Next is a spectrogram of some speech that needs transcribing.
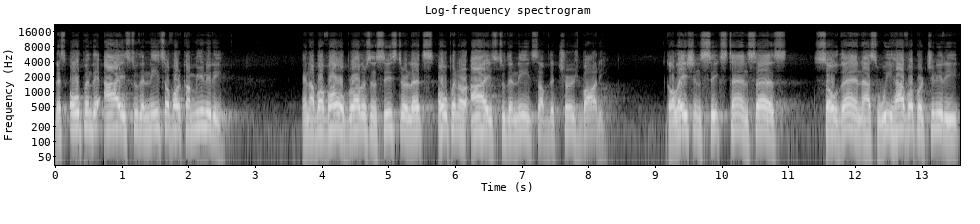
Let's open the eyes to the needs of our community. And above all, brothers and sisters, let's open our eyes to the needs of the church body. Galatians 6:10 says, "So then, as we have opportunity,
